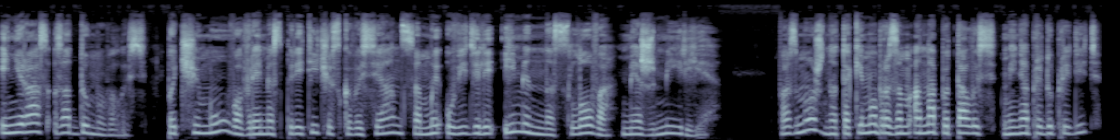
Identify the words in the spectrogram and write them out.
и не раз задумывалась. Почему во время спиритического сеанса мы увидели именно слово «межмирье»? Возможно, таким образом она пыталась меня предупредить?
